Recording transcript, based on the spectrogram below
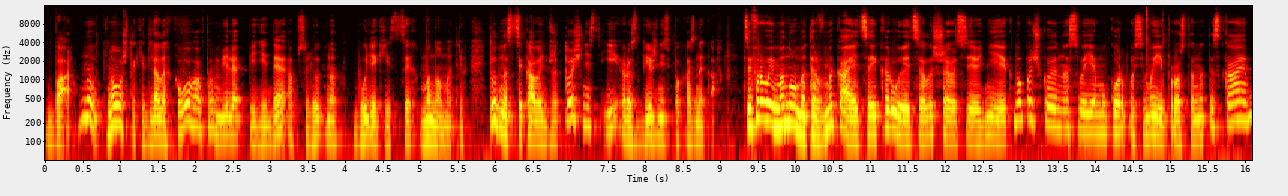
бар. Ну, знову ж таки, для легкового автомобіля підійде абсолютно будь-який з цих манометрів. Тут нас цікавить вже точність і розбіжність в показниках. Цифровий манометр вмикається і керується лише оцією однією кнопочкою на своєму корпусі. Ми її просто натискаємо.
